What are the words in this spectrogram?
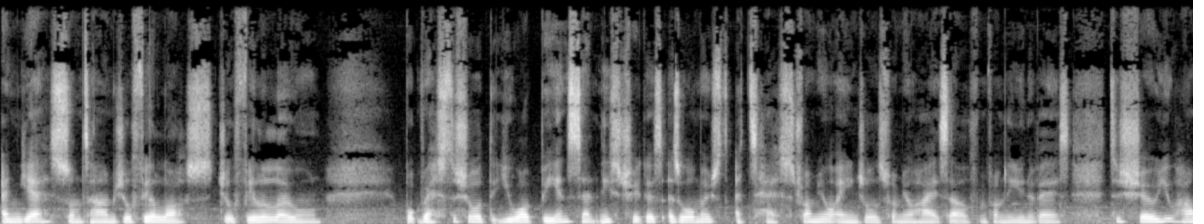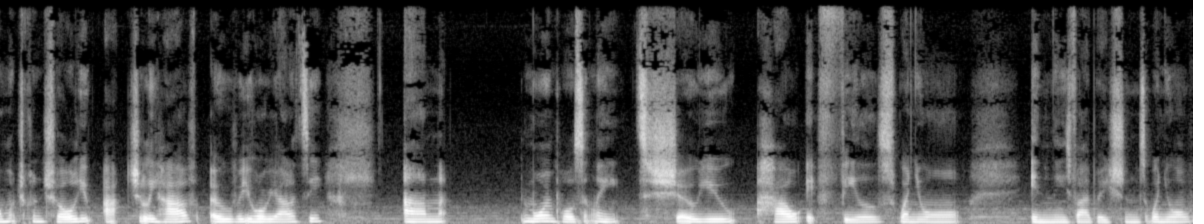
And yes, sometimes you'll feel lost, you'll feel alone, but rest assured that you are being sent these triggers as almost a test from your angels, from your higher self, and from the universe to show you how much control you actually have over your reality. And more importantly, to show you how it feels when you're in these vibrations, when you're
